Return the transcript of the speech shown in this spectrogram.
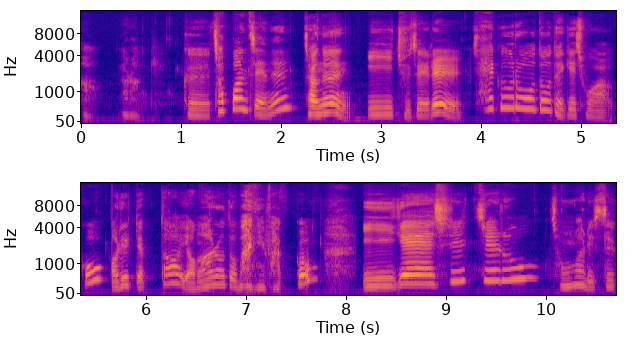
아, 11개. 그 첫 번째는 저는 이 주제를 책으로도 되게 좋아하고 어릴 때부터 영화로도 많이 봤고 이게 실제로 정말 있을,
